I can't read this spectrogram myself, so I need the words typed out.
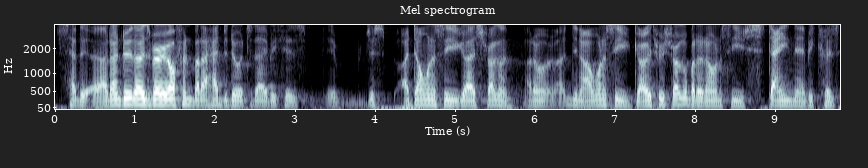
just had to, I don't do those very often, but I had to do it today because it just I don't want to see you guys struggling. I don't, uh, you know, I want to see you go through struggle, but I don't want to see you staying there because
